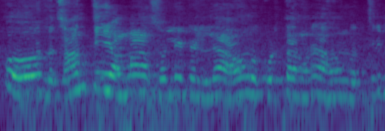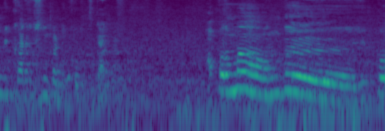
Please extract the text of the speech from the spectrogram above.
அப்போ இந்த சாந்தி அம்மா சொல்லிட்டு இல்லை அவங்க கொடுத்தாங்கன்னா அவங்க திரும்பி கரெக்ஷன் பண்ணி கொடுத்துட்டாங்க. அப்புறமா வந்து இப்போ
